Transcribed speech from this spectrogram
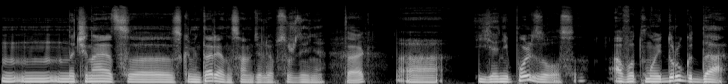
начинается с комментария, на самом деле, обсуждения. Так. А, Я не пользовался, а вот мой друг — да.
